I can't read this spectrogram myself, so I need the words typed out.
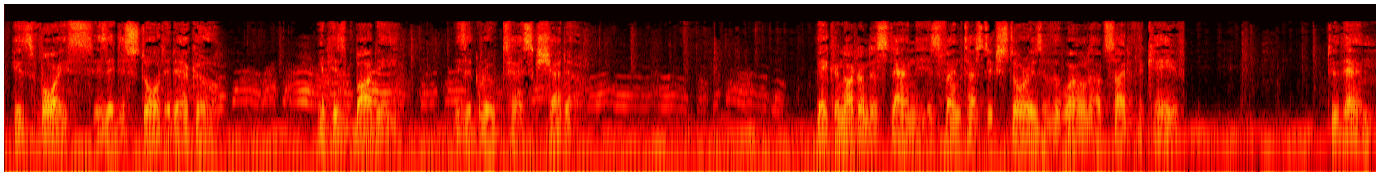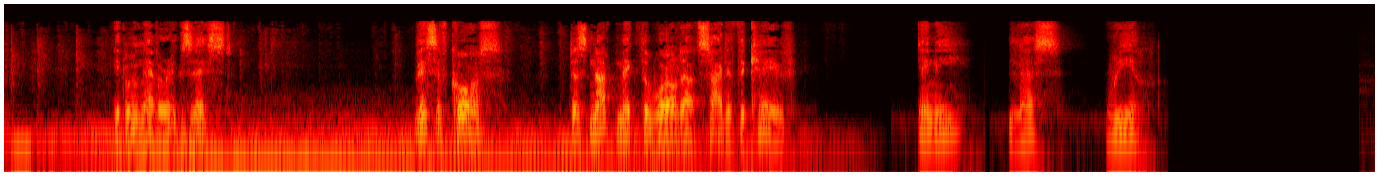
His voice is a distorted echo, and his body is a grotesque shadow. They cannot understand his fantastic stories of the world outside of the cave. To them, it will never exist. This, of course, does not make the world outside of the cave any less real.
